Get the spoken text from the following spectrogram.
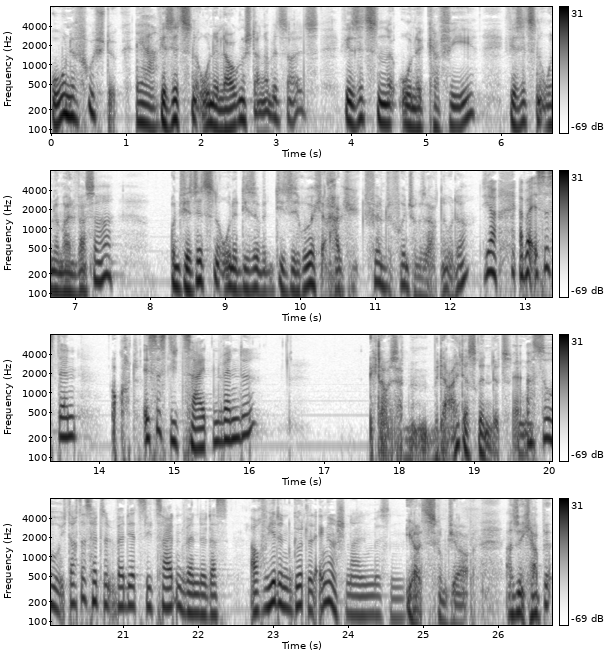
ohne Frühstück. Ja. Wir sitzen ohne Laugenstange mit Salz. Wir sitzen ohne Kaffee. Wir sitzen ohne mein Wasser. Und wir sitzen ohne diese, diese Rührchen. Ach, habe ich vorhin, schon gesagt, ne, oder? Ja, aber ist es denn, Oh Gott. ist es die Zeitenwende? Ich glaube, es hat mit der Altersrinde zu tun. Ach so, ich dachte, das hätte, wäre jetzt die Zeitenwende, dass auch wir den Gürtel enger schnallen müssen. Ja, es kommt ja. Also ich habe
